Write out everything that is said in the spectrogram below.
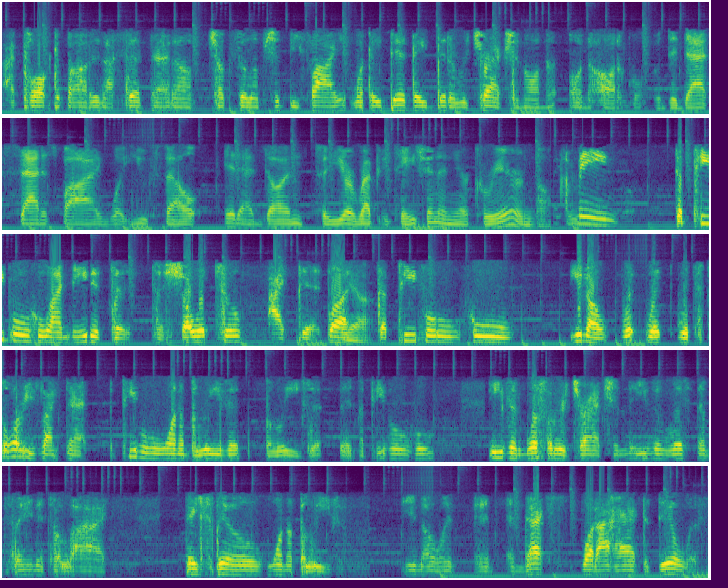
I talked about it. I said that um, Chuck Phillips should be fired. What they did, they did a retraction on the on the article. Did that satisfy what you felt it had done to your reputation and your career? Or no. I mean, the people who I needed to to show it to, I did. But Yeah. the people who, you know, with with with stories like that, the people who want to believe it, believes it. And the people who, even with a retraction, even with them saying it's a lie, they still want to believe. You know, and and and that's what I had to deal with.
